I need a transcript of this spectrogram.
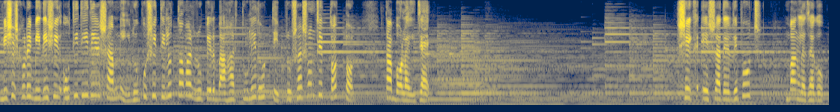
বিশেষ করে বিদেশি অতিথিদের সামনে রূপসী তিলোত্তমার রূপের বাহার তুলে ধরতে প্রশাসন যে তৎপর, তা বলাই যায়। শেখ এরশাদের রিপোর্ট, বাংলা জাগো।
